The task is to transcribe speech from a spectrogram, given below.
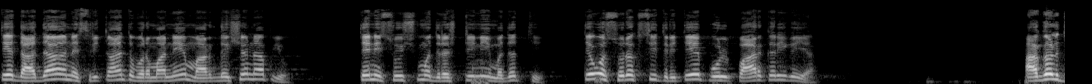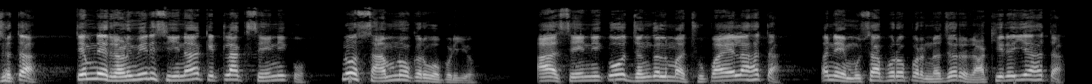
તે દાદા અને શ્રીકાંત વર્માને માર્ગદર્શન આપ્યું. તેની સૂક્ષ્મ દ્રષ્ટિની મદદથી તેઓ સુરક્ષિત રીતે પુલ પાર કરી ગયા. આગળ જતા તેમને રણવીર સિંહના કેટલાક સૈનિકોનો સામનો કરવો પડ્યો. આ સૈનિકો જંગલમાં છુપાયેલા હતા અને મુસાફરો પર નજર રાખી રહ્યા હતા.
